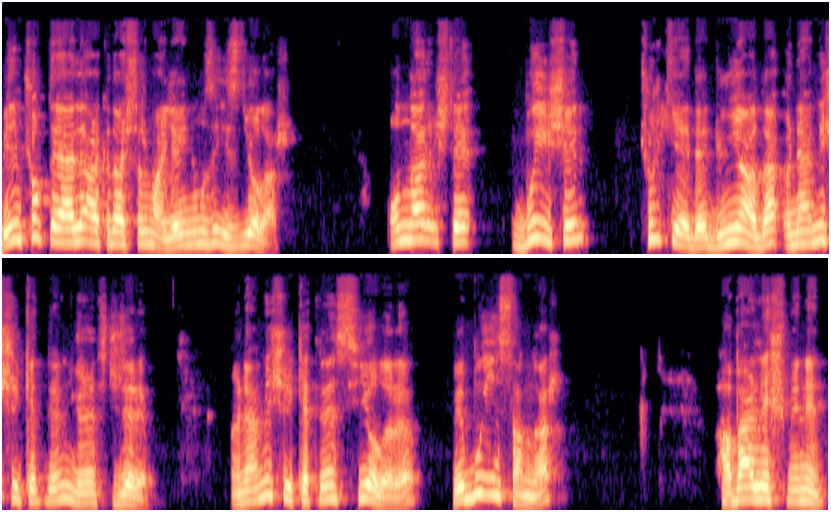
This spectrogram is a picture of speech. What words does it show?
Benim çok değerli arkadaşlarım var. Yayınımızı izliyorlar. Onlar işte bu işin Türkiye'de, dünyada önemli şirketlerin yöneticileri, önemli şirketlerin CEO'ları ve bu insanlar haberleşmenin,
